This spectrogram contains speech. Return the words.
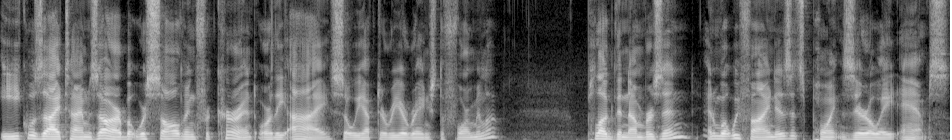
E equals I times R, but we're solving for current, or the I, so we have to rearrange the formula, plug the numbers in, and what we find is it's 0.08 amps.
